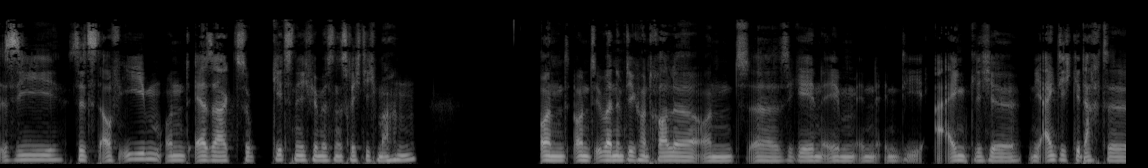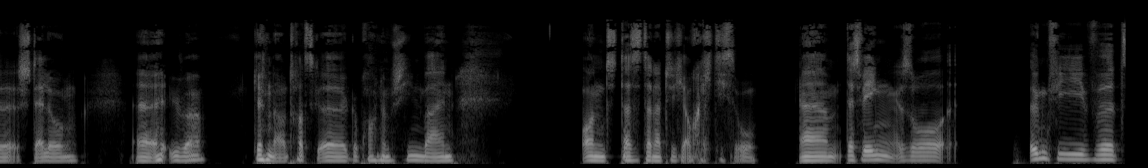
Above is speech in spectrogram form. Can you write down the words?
sie sitzt auf ihm und er sagt, so geht's nicht, wir müssen es richtig machen. Und und übernimmt die Kontrolle und äh, sie gehen eben in in die eigentliche in die eigentlich gedachte Stellung äh, über. Genau trotz äh, gebrochenem Schienbein. Und das ist dann natürlich auch richtig so. Ähm, deswegen so irgendwie wird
